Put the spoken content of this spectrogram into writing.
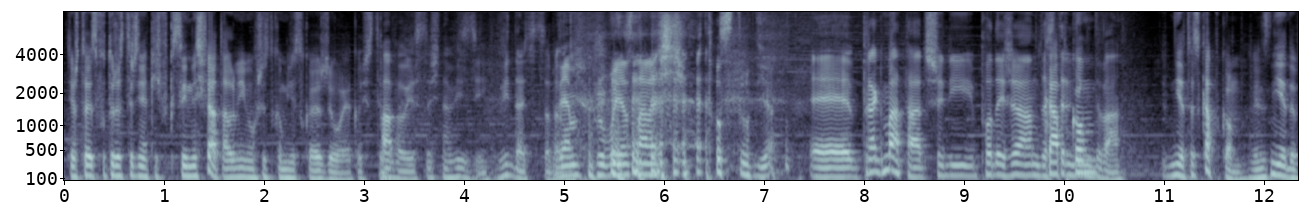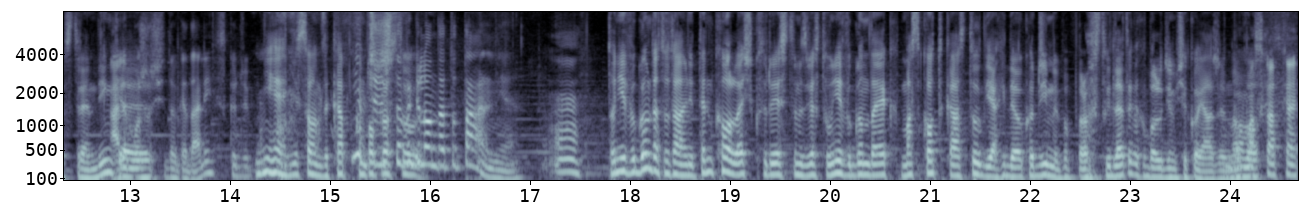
Chociaż to jest futurystycznie jakiś fikcyjny świat, ale mimo wszystko mi się skojarzyło jakoś z tym. Paweł, jesteś na wizji. Widać co robisz. Wiem, próbuję znaleźć to studio. E, Pragmata, czyli podejrzewam The Capcom? Stranding 2. Nie, to jest Capcom, więc nie Death Stranding. Ale e... może się dogadali z Kojima? Nie, nie sądzę. Capcom nie, po prostu... to wygląda totalnie. E. To nie wygląda totalnie. Ten koleś, który jest w tym zwiastunie, wygląda jak maskotka studia Hideo Kojimy po prostu i dlatego chyba ludziom się kojarzy. No bo, bo... maskotka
